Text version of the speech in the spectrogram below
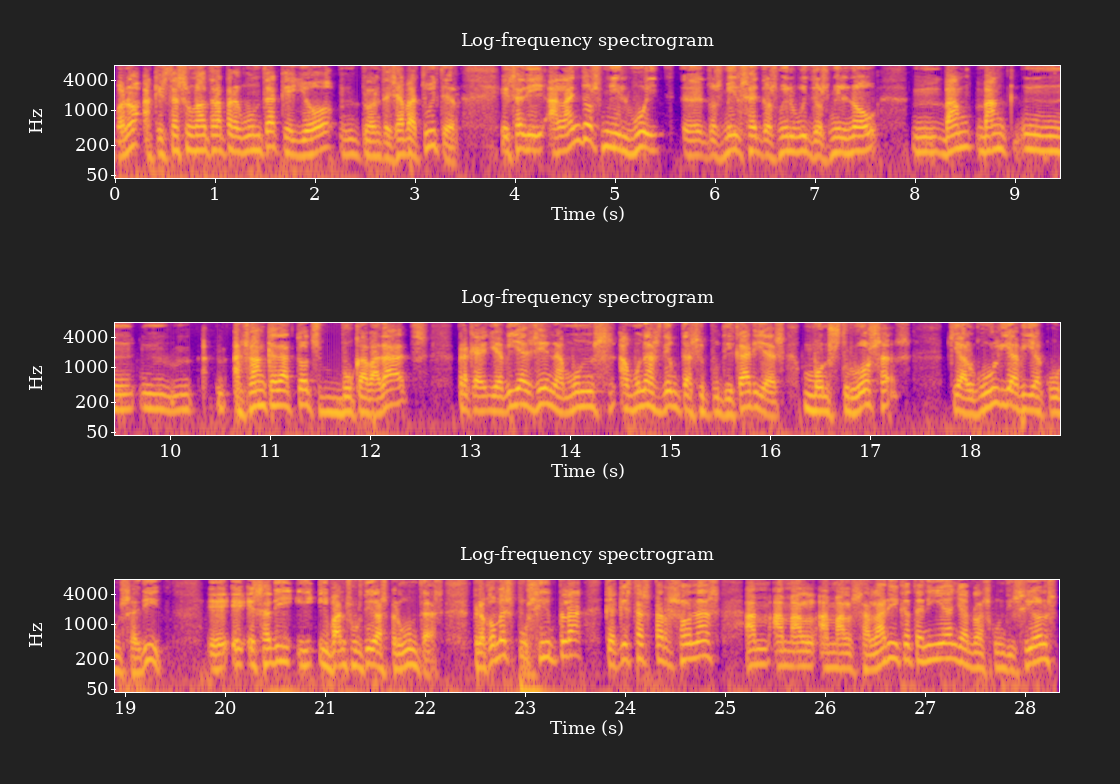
Bueno, aquesta és una altra pregunta que jo plantejava a Twitter. És a dir, a l'any 2008, eh, 2007, 2008, 2009, mm, van, van, mm, mm, ens van quedar tots bocabadats perquè hi havia gent amb, uns, amb unes deutes hipotecàries monstruoses que algú li havia concedit. Eh, eh, és a dir, i, i van sortir les preguntes. Però com és possible que aquestes persones, amb, amb, el, amb el salari que tenien i amb les condicions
